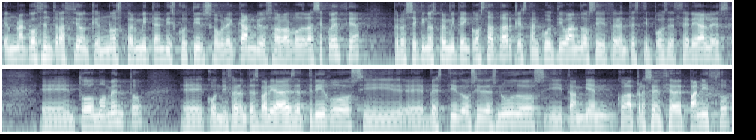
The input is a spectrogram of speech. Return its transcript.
en, una, concentración que no nos permiten discutir sobre cambios a lo largo de la secuencia, pero sí que nos permiten constatar que están cultivándose diferentes tipos de cereales eh, en todo momento, eh, con diferentes variedades de trigos y vestidos y desnudos, y también con la presencia de panizo,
